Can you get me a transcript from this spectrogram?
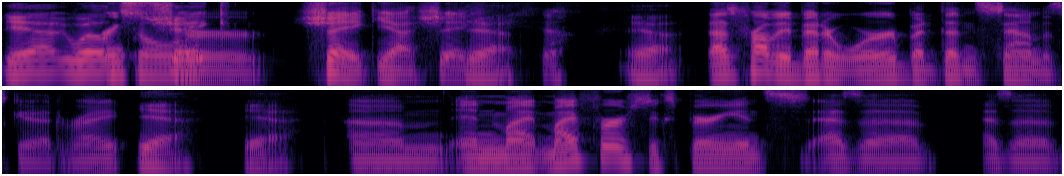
Yeah, well, sprinkle shake. or shake? Yeah, shake. Yeah. Yeah, That's probably a better word, but it doesn't sound as good, right? yeah, yeah. um and my my first experience as a as a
